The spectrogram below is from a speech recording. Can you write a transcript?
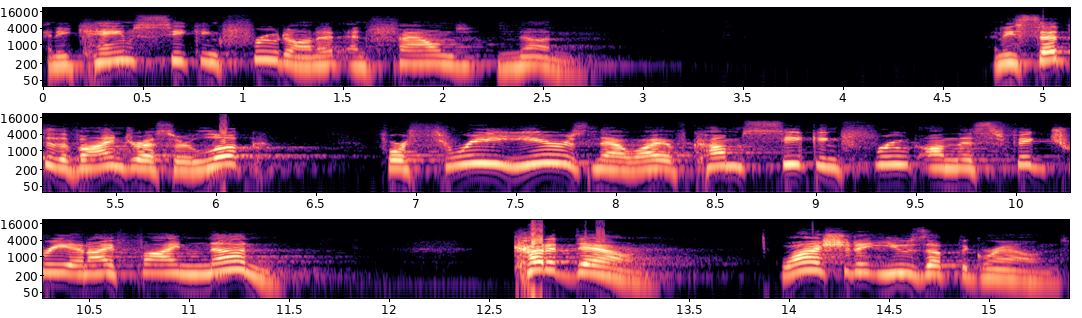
and he came seeking fruit on it and found none. And he said to the vine dresser, Look, for three years now I have come seeking fruit on this fig tree, and I find none. Cut it down. Why should it use up the ground?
